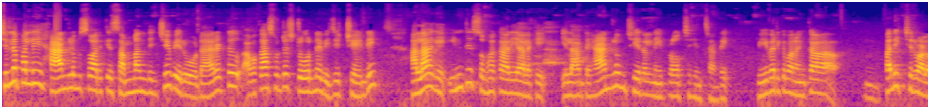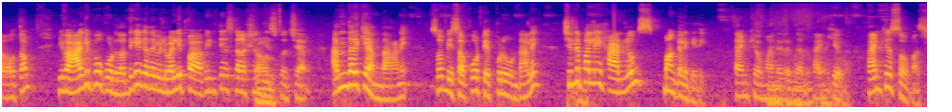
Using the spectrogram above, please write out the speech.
చిల్లపల్లి హ్యాండ్లూమ్స్ వారికి సంబంధించి మీరు డైరెక్ట్ అవకాశం ఉంటే స్టోర్నే విజిట్ చేయండి. అలాగే ఇంటి శుభకార్యాలకి ఇలాంటి హ్యాండ్లూమ్ చీరల్ని ప్రోత్సహించండి. వీవరికి మనం ఇంకా పని ఇచ్చిన వాళ్ళం అవుతాం. ఇవి ఆగిపోకూడదు. అందుకే కదా వీళ్ళు మళ్ళీ వింటేజ్ కలెక్షన్ తీసుకొచ్చారు. అందరికీ అందాలని. సో మీ సపోర్ట్ ఎప్పుడూ ఉండాలి. Chillapalli handlooms Mangalagiri. Thank you మా Niranjan thank you thank you so much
